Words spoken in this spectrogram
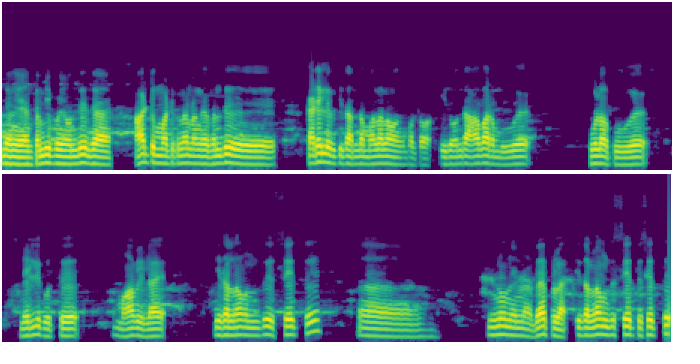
இந்தாங்க என் தம்பி பையன் வந்து இந்த ஆட்டு மாட்டுக்கெல்லாம் நாங்கள் வந்து கடையில் விற்கிது அந்த மாலைலாம் வாங்க மாட்டோம். இது வந்து ஆவாரம் பூவு பூலா பூவு நெல்லி கொத்து மாவிலை இதெல்லாம் வந்து சேர்த்து இன்னொன்று என்ன வேப்பிலை. இதெல்லாம் வந்து சேர்த்து சேர்த்து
